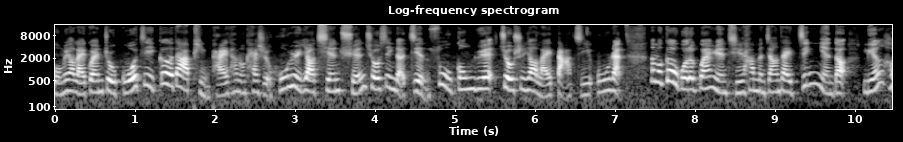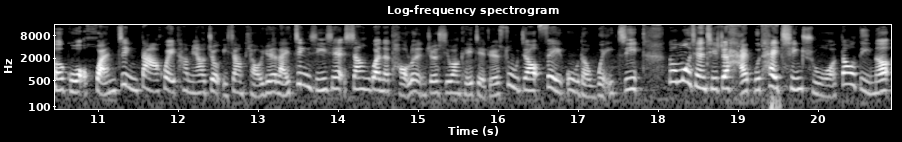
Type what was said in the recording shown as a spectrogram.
我们要来关注国际各大品牌，他们开始呼吁要签全球性的减速公约，就是要来打击污染。那么各国的官员其实他们将在今年的联合国环境大会，他们要就一项条约来进行一些相关的讨论，就是希望可以解决塑胶废物的危机。那么目前其实还不太清楚哦，到底呢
